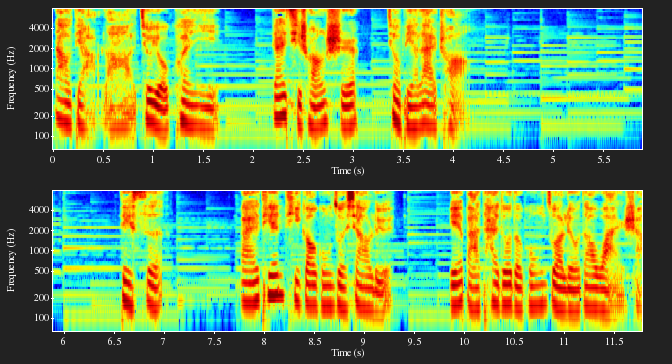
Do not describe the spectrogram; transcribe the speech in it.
到点儿了就有困意，该起床时就别赖床。第四，白天提高工作效率，别把太多的工作留到晚上。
